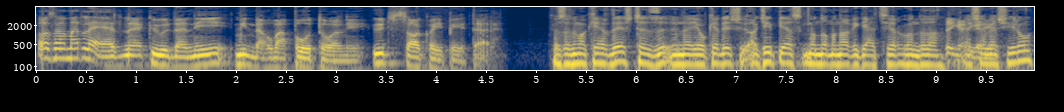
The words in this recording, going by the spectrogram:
azzal már lehetne küldeni, mindenhová pótolni. Üdv Szalkai Péter. Köszönöm a kérdést, ez nagyon jó kérdés. A GPS gondolom a navigációra gondol a igen, SMS igen, író.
